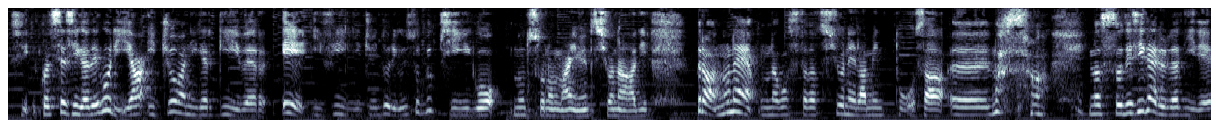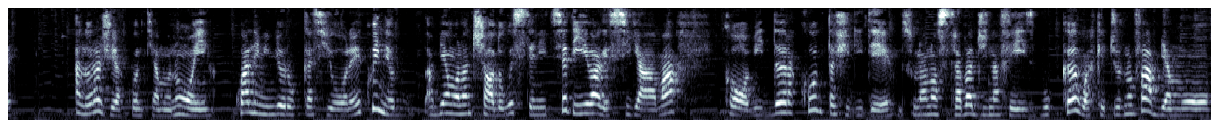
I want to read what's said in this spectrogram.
sì, qualsiasi categoria, i giovani caregiver e i figli genitori con disturbo psichico non sono mai menzionati. Però non è una constatazione lamentosa, eh, il, nostro, il nostro desiderio era dire allora ci raccontiamo noi quale migliore occasione. Quindi abbiamo lanciato questa iniziativa che si chiama Covid, raccontaci di te. Sulla nostra pagina Facebook qualche giorno fa abbiamo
